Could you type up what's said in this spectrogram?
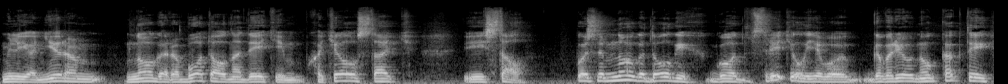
миллионером, много работал над этим, хотел стать и стал. После много долгих год встретил его, говорю, ну как ты,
